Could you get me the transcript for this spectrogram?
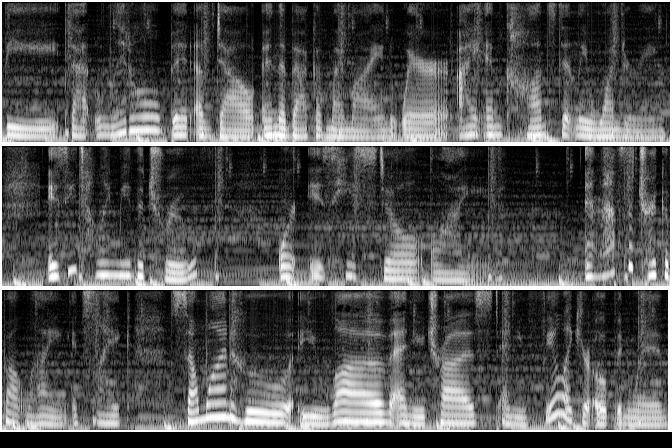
be that little bit of doubt in the back of my mind where I am constantly wondering is he telling me the truth or is he still lying? And that's the trick about lying. It's like someone who you love and you trust and you feel like you're open with,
